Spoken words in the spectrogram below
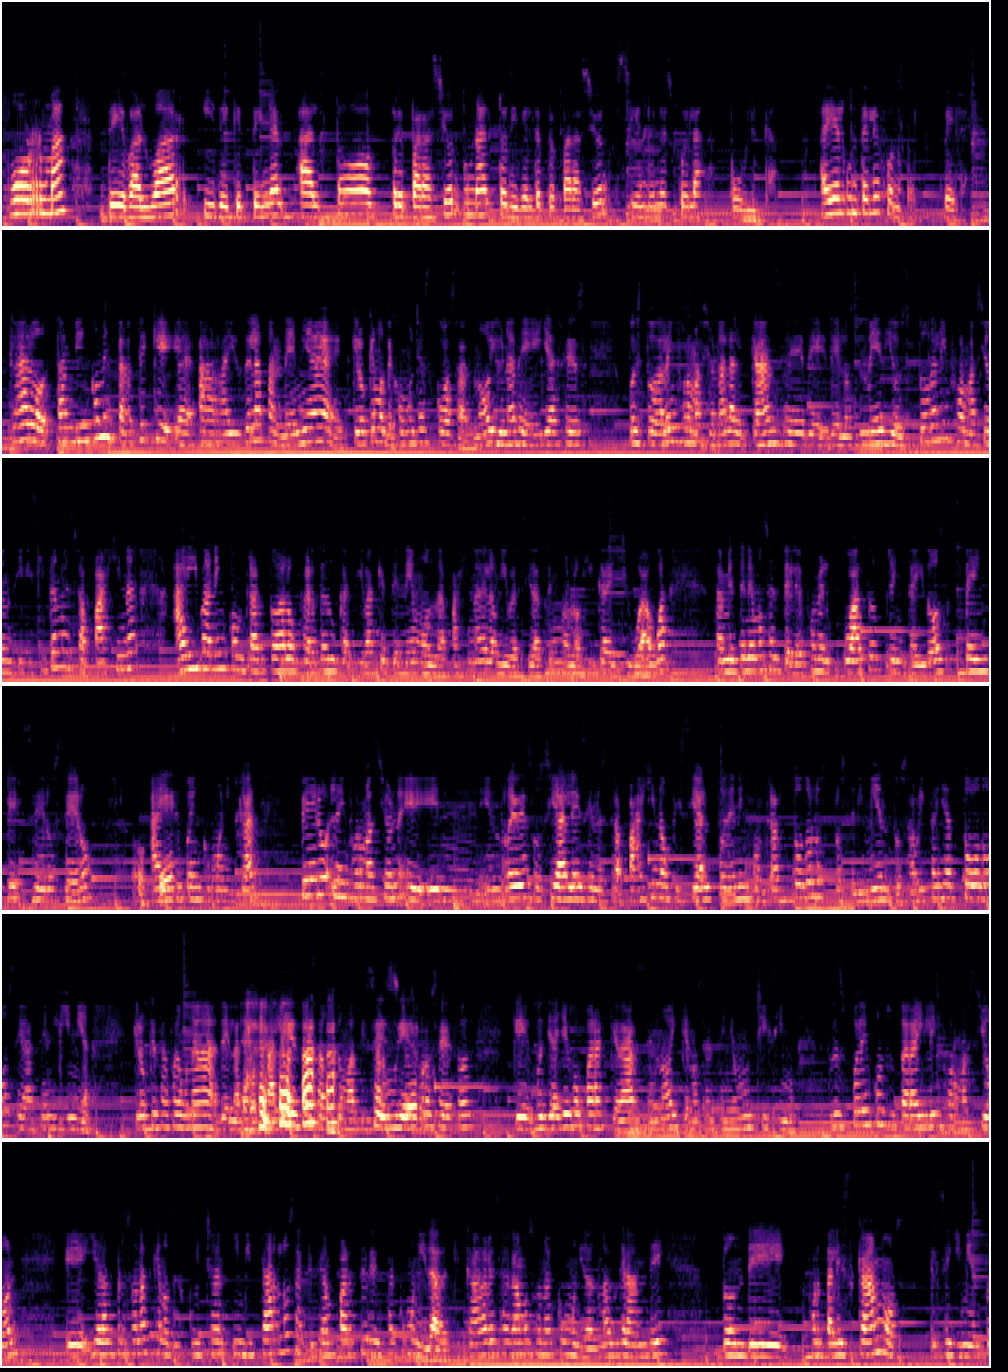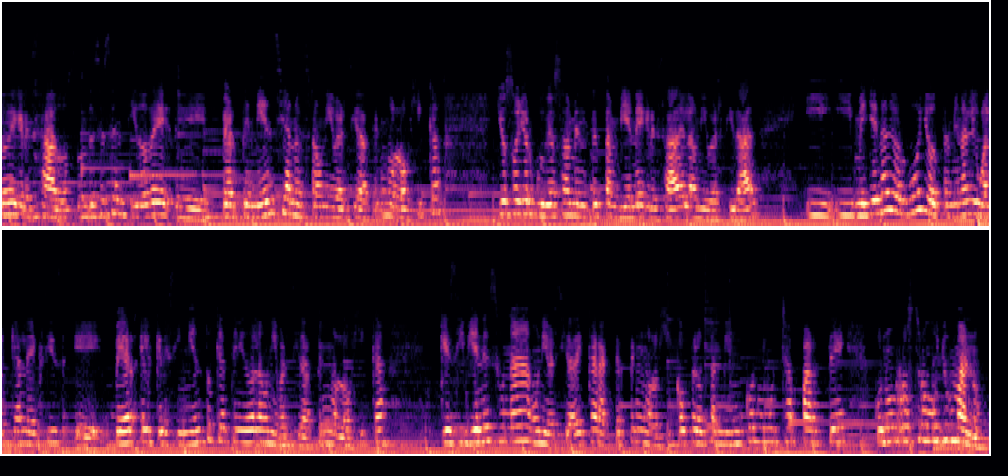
forma de evaluar y de que tengan alta preparación, un alto nivel de preparación siendo una escuela pública. ¿Hay algún teléfono? Claro, también comentarte que eh, a raíz de la pandemia eh, creo que nos dejó muchas cosas, ¿no? Y una de ellas es pues toda la información al alcance de, de, los medios, toda la información. Si visitan nuestra página, ahí van a encontrar toda la oferta educativa que tenemos, la página de la Universidad Tecnológica de Chihuahua. También tenemos el teléfono el 432-2000. Ahí se pueden comunicar. Pero la información eh, en, en, redes sociales, en nuestra página oficial, pueden encontrar todos los procedimientos. Ahorita ya todo se hace en línea. Creo que esa fue una de las fortalezas, automatizar muchos procesos que pues ya llegó para quedarse, ¿no? Y que nos enseñó muchísimo. Entonces pueden consultar ahí la información. Eh, y a las personas que nos escuchan, invitarlos a que sean parte de esta comunidad, que cada vez hagamos una comunidad más grande, donde fortalezcamos el seguimiento de egresados, donde ese sentido de, pertenencia a nuestra universidad tecnológica. Yo soy orgullosamente también egresada de la universidad y, me llena de orgullo, también al igual que Alexis, eh, ver el crecimiento que ha tenido la universidad tecnológica que si bien es una universidad de carácter tecnológico, pero también con mucha parte, con un rostro muy humano,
